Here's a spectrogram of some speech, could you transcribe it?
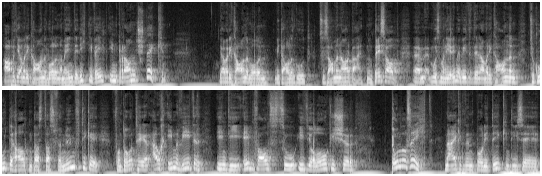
Aber die Amerikaner wollen am Ende nicht die Welt in Brand stecken. Die Amerikaner wollen mit allen gut zusammenarbeiten. Und deshalb ähm, muss man hier immer wieder den Amerikanern zugutehalten, dass das Vernünftige von dort her auch immer wieder in die ebenfalls zu ideologischer Tunnelsicht neigenden Politik, in diese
